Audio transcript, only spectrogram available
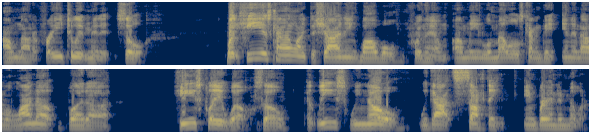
I'm not afraid to admit it. So but he is kind of like the shining bubble for them. I mean, LaMelo's kind of been in and out of the lineup, but uh, he's played well. So at least we know we got something in Brandon Miller.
